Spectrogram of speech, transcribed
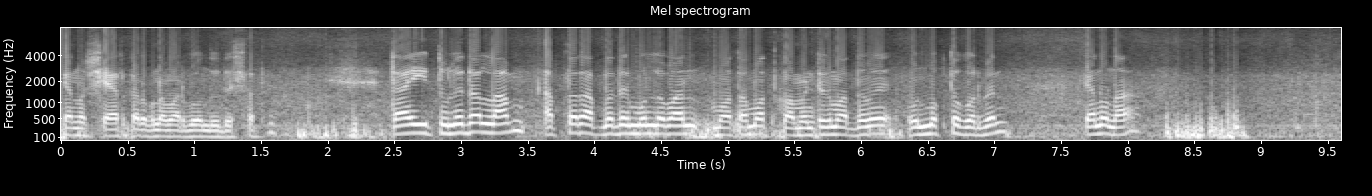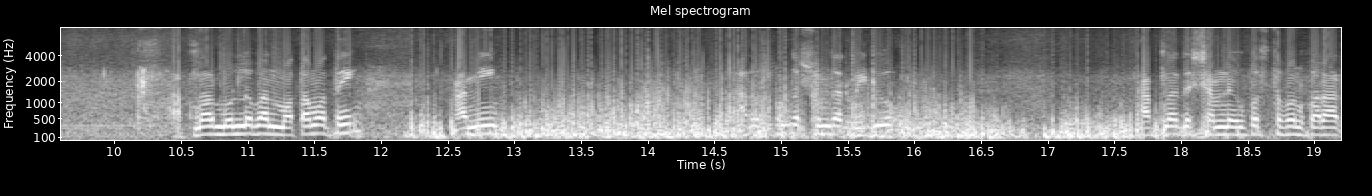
কেন শেয়ার করব না আমার বন্ধুদের সাথে? তাই তুলে ধরলাম, আপনারা আপনাদের মূল্যবান মতামত কমেন্টের মাধ্যমে উন্মুক্ত করবেন। কেননা আপনার মূল্যবান মতামতে আমি আরও সুন্দর সুন্দর ভিডিও আপনাদের সামনে উপস্থাপন করার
